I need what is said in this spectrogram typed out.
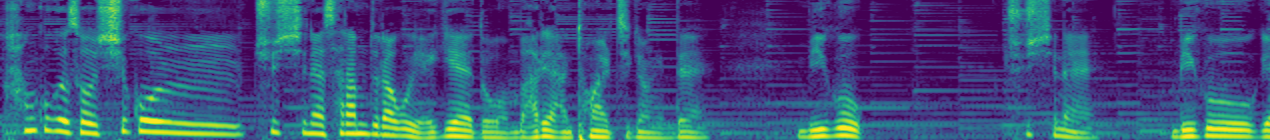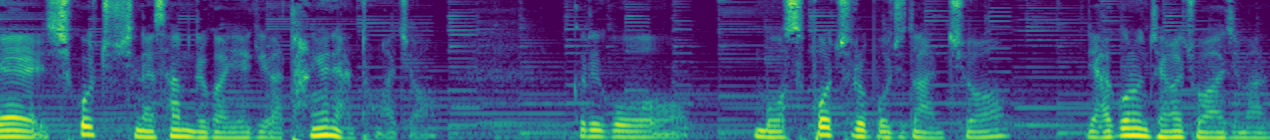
한국에서 시골 출신의 사람들하고 얘기해도 말이 안 통할 지경인데 미국 출신의 미국의 시골 출신의 사람들과 얘기가 당연히 안 통하죠. 그리고 뭐 스포츠를 보지도 않죠. 야구는 제가 좋아하지만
